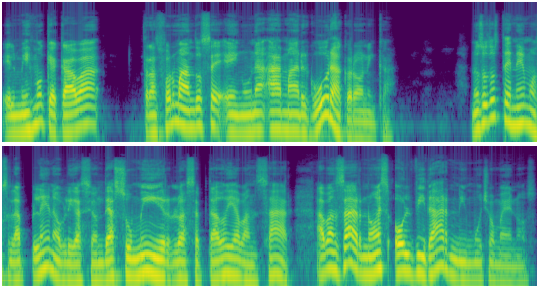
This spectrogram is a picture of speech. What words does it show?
El mismo que acaba transformándose en una amargura crónica. Nosotros tenemos la plena obligación de asumir lo aceptado y avanzar. Avanzar no es olvidar ni mucho menos,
